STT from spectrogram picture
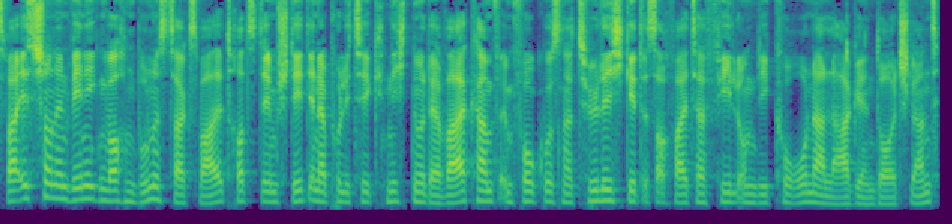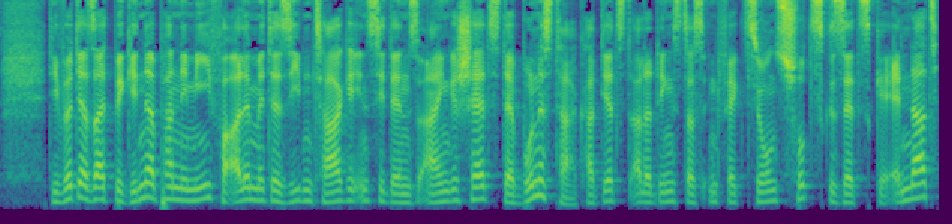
Zwar ist schon in wenigen Wochen Bundestagswahl, trotzdem steht in der Politik nicht nur der Wahlkampf im Fokus, natürlich geht es auch weiter viel um die Corona-Lage in Deutschland. Die wird ja seit Beginn der Pandemie vor allem mit der 7-Tage-Inzidenz eingeschätzt. Der Bundestag hat jetzt allerdings das Infektionsschutzgesetz geändert.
